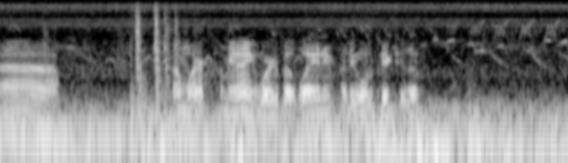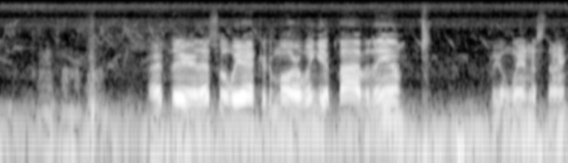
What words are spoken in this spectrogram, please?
Uh, somewhere. I mean, I ain't worried about weighing him. I do want a picture though. Right there. That's what we after tomorrow. We can get five of them. We gonna win this thing.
